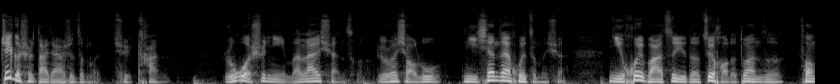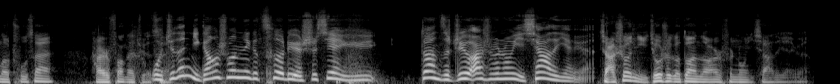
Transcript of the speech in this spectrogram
这个是大家是怎么去看的？如果是你们来选择，比如说小鹿，你现在会怎么选？你会把自己的最好的段子放到初赛，还是放在决赛？我觉得你刚刚说的那个策略是限于段子只有二十分钟以下的演员。假设你就是个段子二十分钟以下的演员呢，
